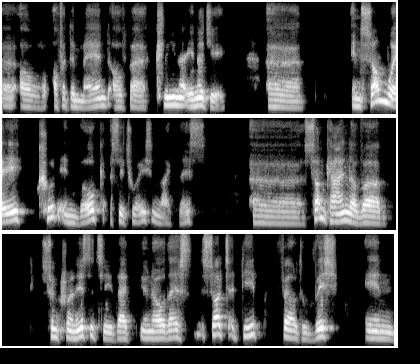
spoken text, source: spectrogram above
uh, of, of a demand of uh, cleaner energy, uh, in some way could invoke a situation like this, uh, some kind of a synchronicity that you know there's such a deep felt wish in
